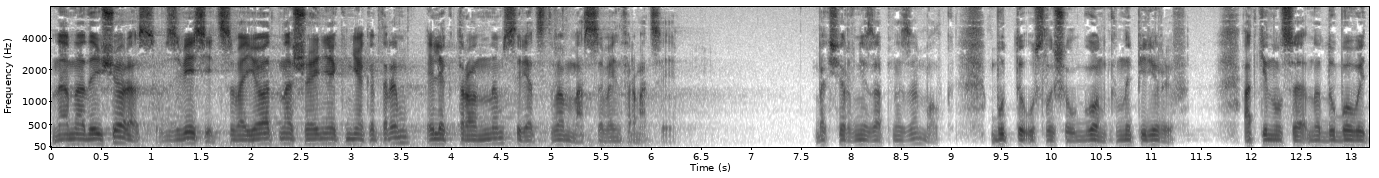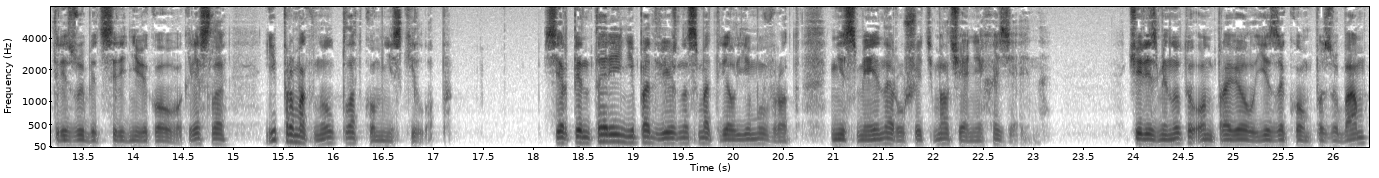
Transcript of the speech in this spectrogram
нам надо еще раз взвесить свое отношение к некоторым электронным средствам массовой информации. Боксер внезапно замолк, будто услышал гонг на перерыв. Откинулся на дубовый трезубец средневекового кресла и промокнул платком низкий лоб. Серпентарий неподвижно смотрел ему в рот, не смея нарушить молчание хозяина. Через минуту он провел языком по зубам,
